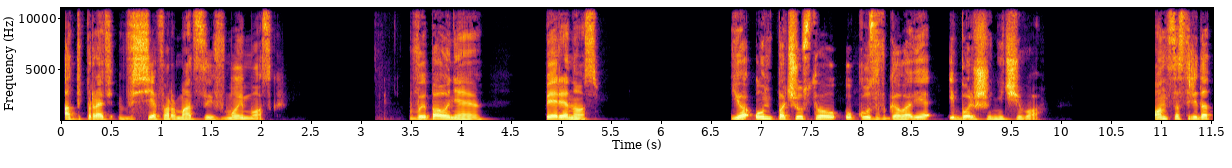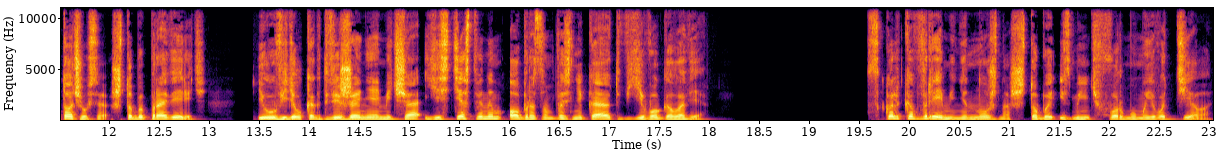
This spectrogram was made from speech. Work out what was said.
отправь все формации в мой мозг. Выполняю. Перенос. Йоун почувствовал укус в голове и больше ничего. Он сосредоточился, чтобы проверить, и увидел, как движения меча естественным образом возникают в его голове. Сколько времени нужно, чтобы изменить форму моего тела,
